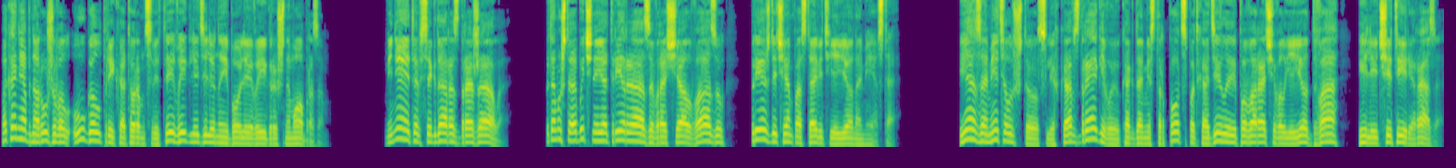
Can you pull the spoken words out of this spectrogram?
пока не обнаруживал угол, при котором цветы выглядели наиболее выигрышным образом. Меня это всегда раздражало, потому что обычно я три раза вращал вазу, прежде чем поставить ее на место. Я заметил, что слегка вздрагиваю, когда мистер Потс подходил и поворачивал ее два или четыре раза.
